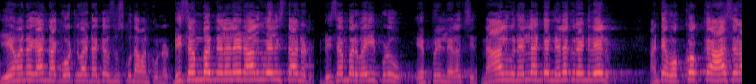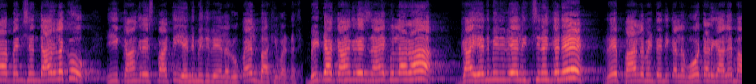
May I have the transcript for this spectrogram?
ఏమన్నా కానీ నాకు ఓట్లు పడ్డాక చూసుకుందాం అనుకున్నాడు. డిసెంబర్ నెలనే నాలుగు వేలు ఇస్తా అన్నాడు. డిసెంబర్ పోయి ఇప్పుడు ఏప్రిల్ నెల వచ్చింది. నాలుగు నెలలు అంటే నెలకు రెండు వేలు. అంటే ఒక్కొక్క ఆసరా పెన్షన్ దారులకు ఈ కాంగ్రెస్ పార్టీ ఎనిమిది వేల రూపాయలు బాకీ పడ్డది. బిడ్డ కాంగ్రెస్ నాయకులారా గా ఎనిమిది వేలు ఇచ్చినాకనే రేపు పార్లమెంట్ ఎన్నికల్లో ఓటు అడగాలి మా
